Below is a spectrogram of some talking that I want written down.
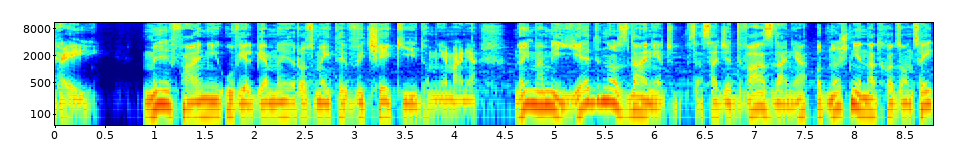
hej. My, fani, uwielbiamy rozmaite wycieki i domniemania. No i mamy jedno zdanie, czy w zasadzie dwa zdania odnośnie nadchodzącej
